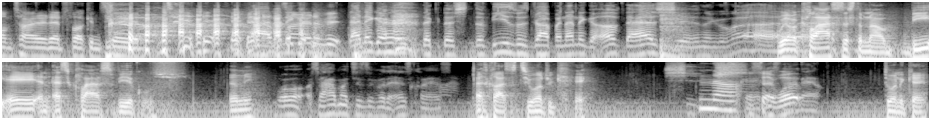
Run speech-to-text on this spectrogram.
I'm tired of that fucking saying. That I'm tired nigga, of it. that nigga heard the, the, the V's was dropping. That nigga up that shit. Nigga, what? We have a class system now: B, A, and S class vehicles. You Feel me? Well, so how much is it for the S class? S class is 200k. No. Okay, said what? 200k.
